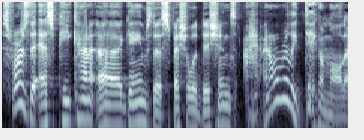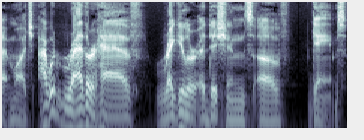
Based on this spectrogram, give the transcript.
As far as the SP kind of uh, games, the special editions, I, I don't really dig them all that much. I would rather have regular editions of games.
